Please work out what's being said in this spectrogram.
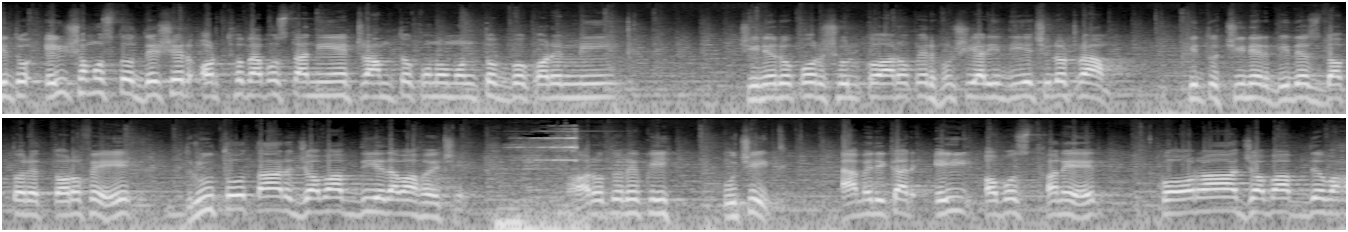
কিন্তু এই সমস্ত দেশের অর্থ ব্যবস্থা নিয়ে ট্রাম্প তো কোনো মন্তব্য করেননি। চীনের ওপর শুল্ক আরোপের হুঁশিয়ারি দিয়েছিল ট্রাম্প। কিন্তু চীনের বিদেশ দপ্তরের তরফে দ্রুত তার জবাব দিয়ে দেওয়া হয়েছে। ভারতের কি উচিত? আমেরিকার এই অবস্থানের কড়া জবাব দেওয়া।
